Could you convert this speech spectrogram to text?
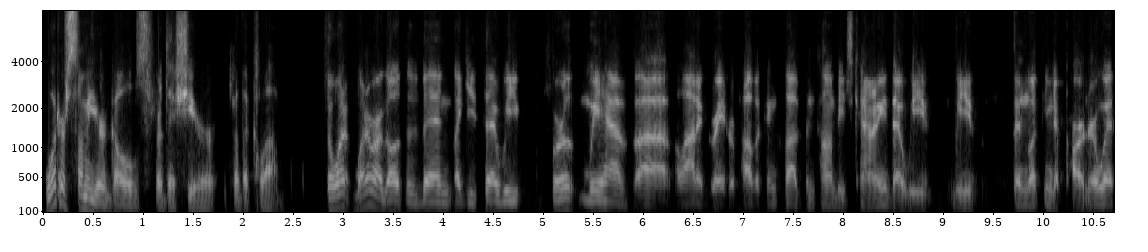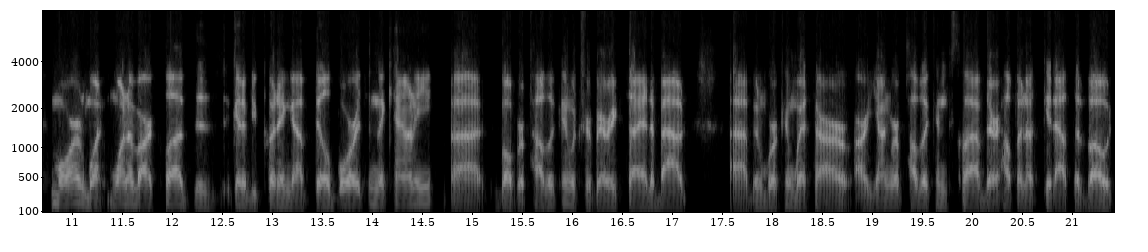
what are some of your goals for this year for the club? So one, one of our goals has been, like you said, we we're, we have uh, a lot of great Republican clubs in Palm Beach County that we've we've been looking to partner with more. And one one of our clubs is going to be putting up billboards in the county, uh, Republican, which we're very excited about. Uh, been working with our our Young Republicans Club. They're helping us get out the vote,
